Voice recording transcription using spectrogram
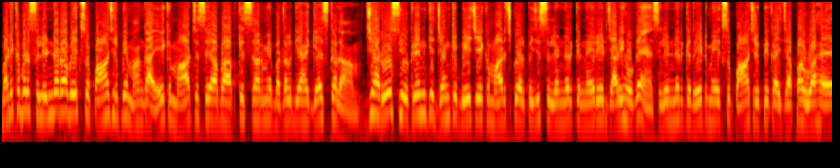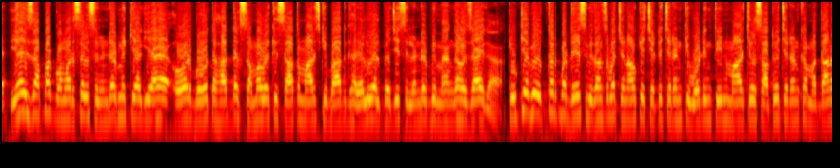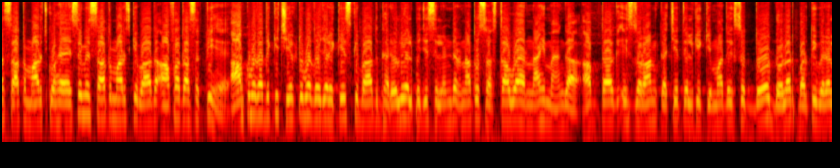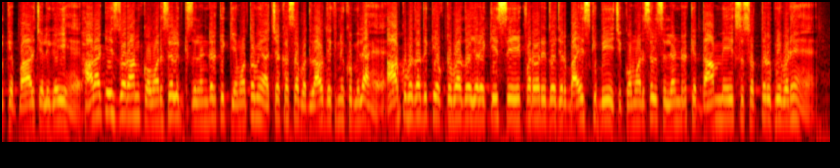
बड़ी खबर, सिलेंडर अब एक सौ पाँच रूपए महँगा एक मार्च से अब आपके शहर में बदल गया है गैस का दाम। जी हाँ रूस यूक्रेन के जंग के बीच एक मार्च को एलपीजी सिलेंडर के नए रेट जारी हो गए हैं। सिलेंडर के रेट में एक सौ पाँच रूपए का इजाफा हुआ है। यह इजाफा कॉमर्शियल सिलेंडर में किया गया है और बहुत हद तक संभव है की सात मार्च के बाद घरेलू एल सिलेंडर भी महँगा हो जाएगा। क्यूँकी अभी उत्तर प्रदेश विधानसभा चुनाव के छठे चरण की वोटिंग तीन मार्च और सातवें चरण का मतदान सात मार्च को है। ऐसे में सात मार्च के बाद आफत आ सकती है। आपको बता दें की छह अक्टूबर दो इक्कीस के बाद घरेलू एलपीजी सिलेंडर ना तो सस्ता हुआ है ना ही महँगा। अब तक इस दौरान कच्चे तेल की कीमत 102 डॉलर प्रति बैरल के पार चली गई है। हालाँकि इस दौरान कॉमर्शियल सिलेंडर की कीमतों में अच्छा खासा बदलाव देखने को मिला है। आपको बता दें कि अक्टूबर 2021 से 1 फरवरी 2022 के बीच कॉमर्शियल सिलेंडर के दाम में एक सौ बढ़े हैं।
